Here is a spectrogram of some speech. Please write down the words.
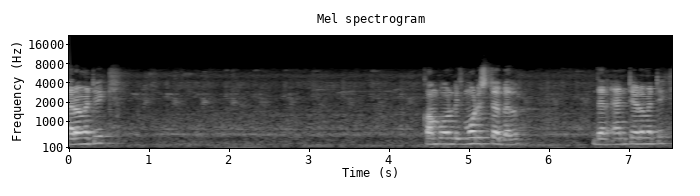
aromatic compound is more stable than anti-aromatic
